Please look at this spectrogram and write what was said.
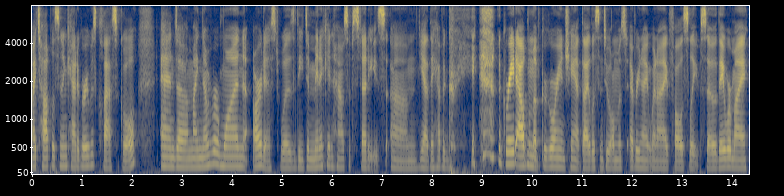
my top listening category was classical, And uh, my number one artist was the Dominican House of Studies. Um, yeah, they have a great, a great album of Gregorian chant that I listen to almost every night when I fall asleep. So they were my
